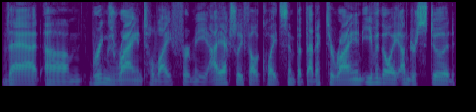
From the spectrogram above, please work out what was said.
that um, brings Ryan to life for me. I actually felt quite sympathetic to Ryan, even though I understood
